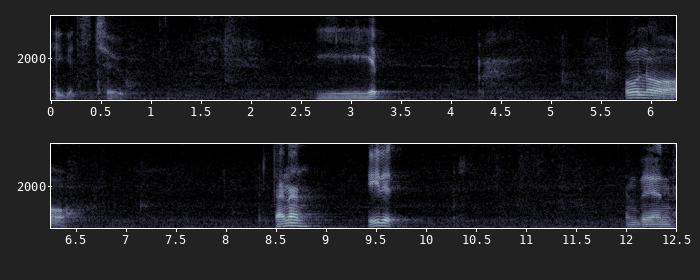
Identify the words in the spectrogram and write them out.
He gets two. Yep. Uno. Tanan. Eat it. And then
